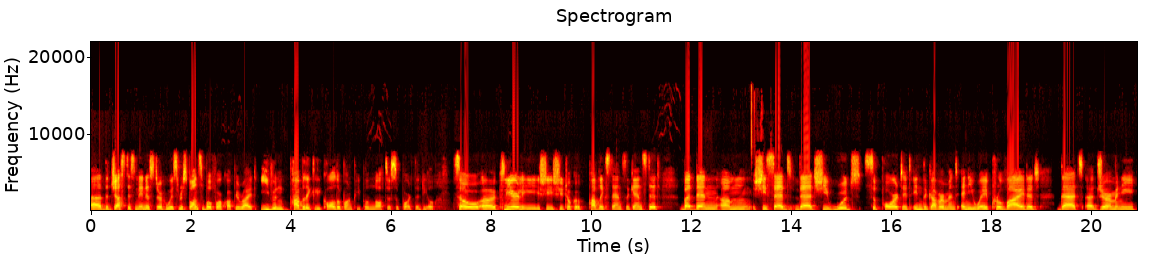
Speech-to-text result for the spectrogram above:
uh, the justice minister who is responsible for copyright even publicly called upon people not to support the deal. So uh, clearly, she, she took a public stance against it. But then um, she said that she would support it in the government anyway, provided that uh, Germany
